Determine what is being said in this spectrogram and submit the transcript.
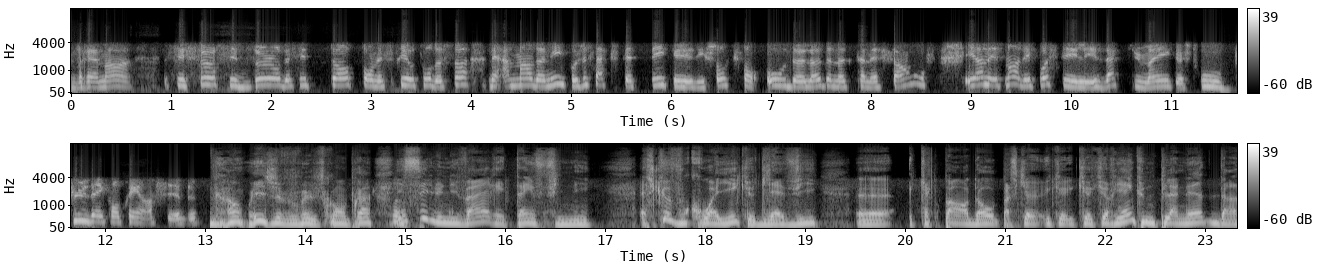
vraiment. C'est sûr, c'est dur de tordre ton esprit autour de ça, mais à un moment donné, il faut juste accepter qu'il y a des choses qui sont au-delà de notre connaissance. Et honnêtement, des fois, c'est les actes humains que je trouve plus incompréhensibles. Ah oui, je, je comprends. Et si l'univers est infini, est-ce que vous croyez a de la vie euh, quelque part d'autre? Parce que, que, rien qu'une planète, dans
